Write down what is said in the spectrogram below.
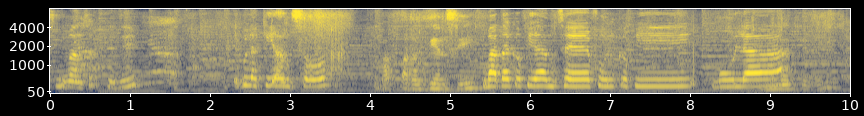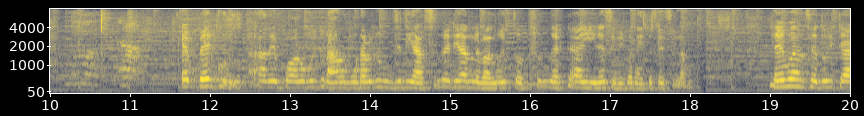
চিম আনছে এক কেজি। এগুলো কি আনছো? বাঁধাকপি আনছি। বাঁধাকপি আনছে ফুলকপি মূলা। বেগুন আরে বড় বেগুন আরও মোটা বেগুন যেটি এটি আনলে ভালো হইতো। সুন্দর একটা এই রেসিপি বানাইতে চাইছিলাম। লেবু আনছে দুইটা।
